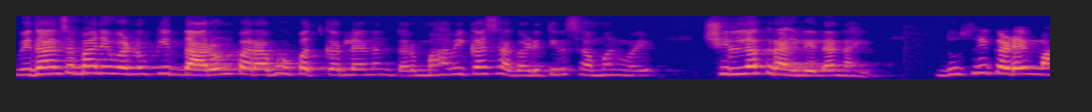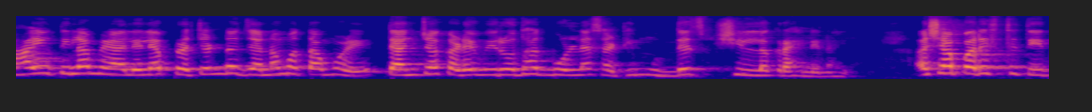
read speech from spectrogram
विधानसभा निवडणुकीत दारुण पराभव पत्करल्यानंतर महाविकास आघाडीतील समन्वय शिल्लक राहिलेला नाही. दुसरीकडे महायुतीला मिळालेल्या प्रचंड जनमतामुळे त्यांच्याकडे विरोधात बोलण्यासाठी मुद्देच शिल्लक राहिले नाही अशा परिस्थितीत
